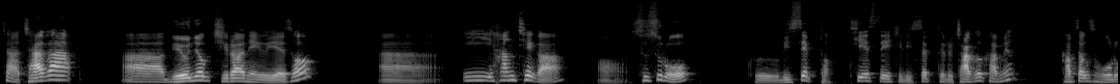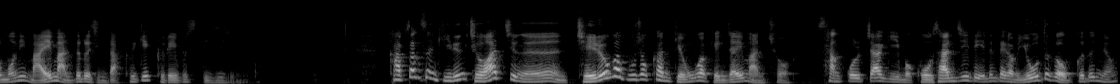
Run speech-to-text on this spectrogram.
자, 자가 아, 면역 질환에 의해서 아, 이 항체가 어, 스스로 그 리셉터 TSH 리셉터를 자극하면 갑상선 호르몬이 많이 만들어진다. 그게 그레이브스 디지즈입니다. 갑상선 기능 저하증은 재료가 부족한 경우가 굉장히 많죠. 산골짜기, 뭐 고산지대 이런 데 가면 요드가 없거든요.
